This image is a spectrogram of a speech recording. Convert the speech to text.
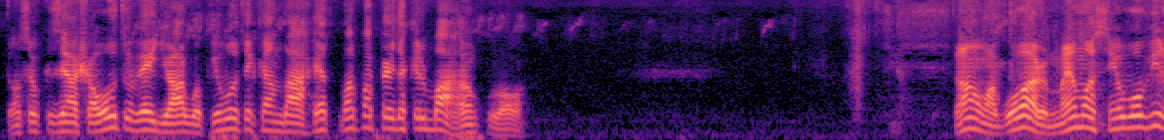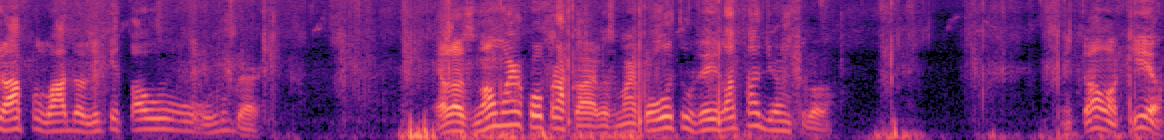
Então se eu quiser achar outro veio de água aqui, eu vou ter que andar reto lá para perto daquele barranco lá. Então agora, mesmo assim eu vou virar para o lado ali que está o, o, lugar. Elas não marcou para cá, elas marcou outro veio lá para dentro lá. Então aqui ó.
